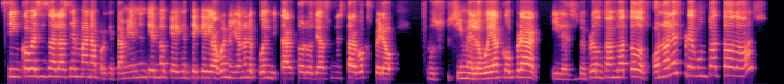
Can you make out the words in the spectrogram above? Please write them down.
cinco veces a la semana, porque también entiendo que hay gente que diga, bueno, yo no le puedo invitar todos los días a un Starbucks, pero pues si me lo voy a comprar y les estoy preguntando a todos, o no les pregunto a todos,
